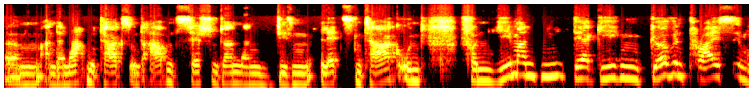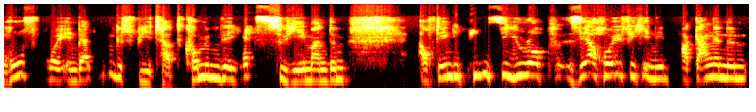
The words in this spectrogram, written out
ähm, an der Nachmittags- und Abendsession dann an diesem letzten Tag. Und von jemandem, der gegen Gervin Price im Hofbräu in Berlin gespielt hat, kommen wir jetzt zu jemandem, auf den die PDC Europe sehr häufig in den vergangenen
